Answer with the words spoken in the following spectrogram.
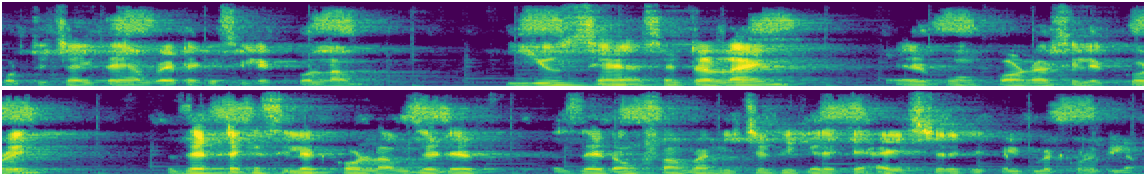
করতে চাই, তাই আমরা এটাকে সিলেক্ট করলাম। ইউজ সেন্টার লাইন এবং কর্নার সিলেক্ট করে জেডটাকে সিলেক্ট করলাম জেডের জেড অংশ আমরা নিচের দিকে রেখে হাইয়েস্টে রেখে ক্যালকুলেট করে দিলাম।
